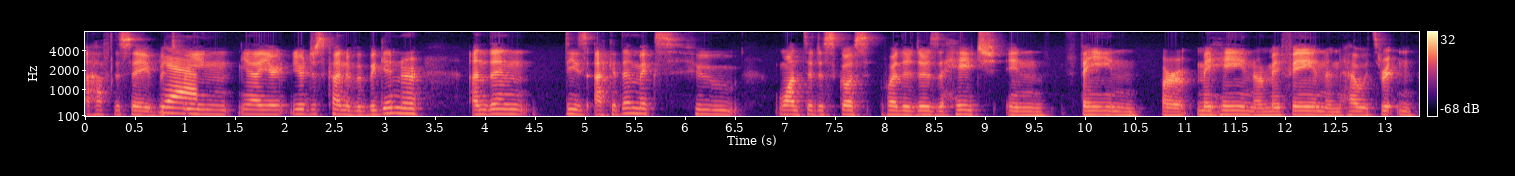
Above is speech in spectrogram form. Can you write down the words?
I have to say between yeah, yeah you're you're just kind of a beginner, and then these academics who want to discuss whether there's a H in Fane or Mayhain or Mayfain and how it's written,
